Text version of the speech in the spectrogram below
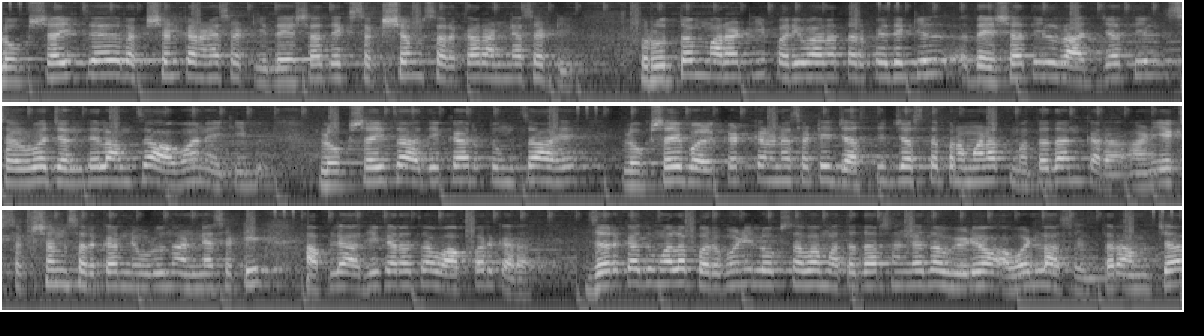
लोकशाहीचे रक्षण करण्यासाठी देशात एक सक्षम सरकार आणण्यासाठी ऋतम मराठी परिवारातर्फे देखील देशातील राज्यातील सर्व जनतेला आमचं आव्हान आहे की लोकशाहीचा अधिकार तुमचा आहे. लोकशाही बळकट करण्यासाठी जास्तीत जास्त प्रमाणात मतदान करा आणि एक सक्षम सरकार निवडून आणण्यासाठी आपल्या अधिकाराचा वापर करा. जर का तुम्हाला परभणी लोकसभा मतदारसंघाचा व्हिडिओ आवडला असेल तर आमच्या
